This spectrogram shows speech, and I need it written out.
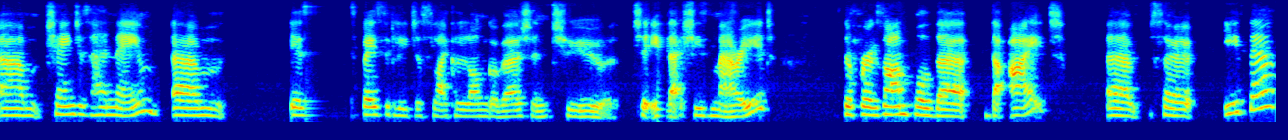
um, changes her name um, is basically just like a longer version to to that she's married. So, for example, the the it, uh, so either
